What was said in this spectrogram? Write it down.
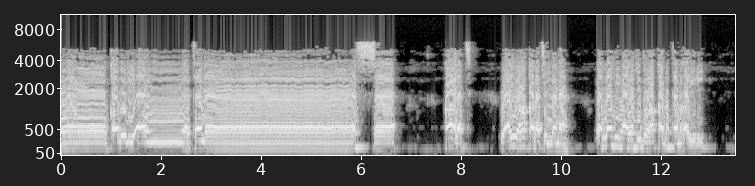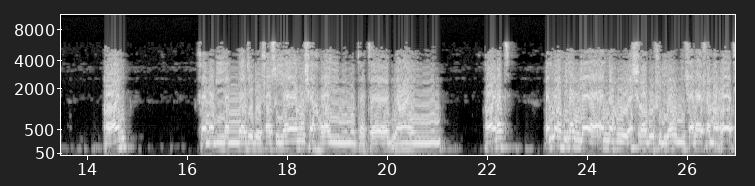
من قبل أن يتماسا قالت وأي رقبة لنا؟ والله ما وجد رقبة غيري. قال فمن لم يجد فصيام شهرين متتابعين. قالت والله لولا أنه يشرب في اليوم ثلاث مرات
